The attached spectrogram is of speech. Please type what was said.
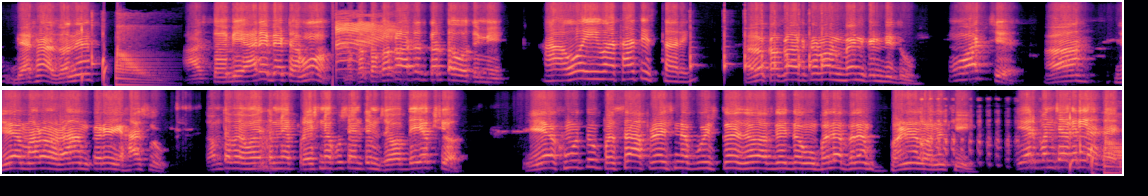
બેઠા છો ને? આજ તો બે આરે બેઠા હું. નકર તો કકડાટ જ કરતા હો તમે. હા હો એ વાત સાચી જ તારી. હવે કકડાટ કરવાનું બેન કરી દીધું. હું વાત છે? હા જે મારો રામ કરે હાસુ. તમ તો ભાઈ હું તમને પ્રશ્ન પૂછે ને તમે જવાબ દઈ શકશો? એક હું તું પસા પ્રશ્ન પૂછતો જવાબ દઈ દઉં હું ભલે ભલે ભણેલો નથી. તેર પંચા કેટલા થાય.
